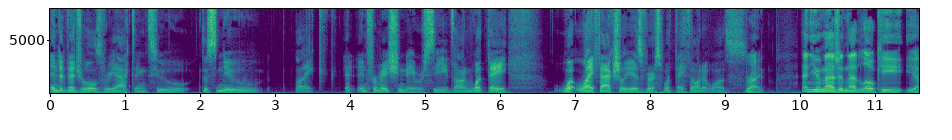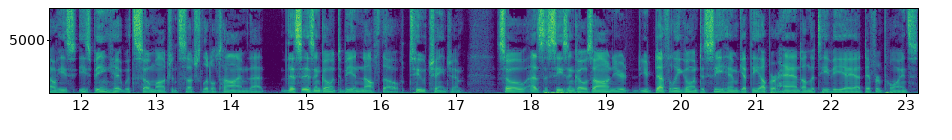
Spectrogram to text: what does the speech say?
individuals reacting to this new like information they received on what they what life actually is versus what they thought it was. right and you imagine that Loki you know he's he's being hit with so much in such little time that this isn't going to be enough though to change him So as the season goes on, you're you're definitely going to see him get the upper hand on the TVA at different points.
